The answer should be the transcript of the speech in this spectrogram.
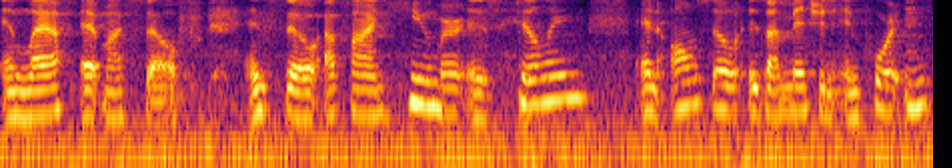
and laugh at myself. And so I find humor is healing and also, as I mentioned, important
